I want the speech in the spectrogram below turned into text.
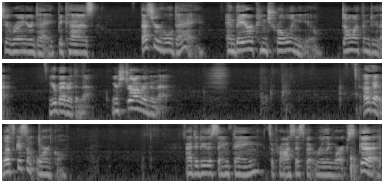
to ruin your day because that's your whole day. And they are controlling you. Don't let them do that. You're better than that. You're stronger than that. Okay, let's get some Oracle. I had to do the same thing. It's a process, but really works. Good.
